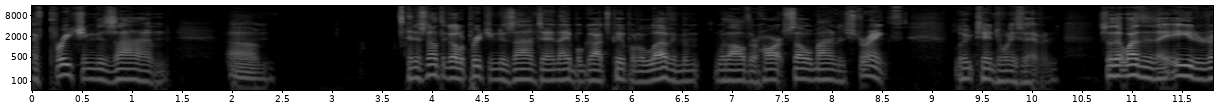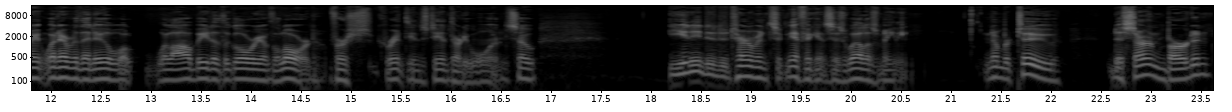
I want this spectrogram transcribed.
of preaching designed. Um, and it's not the goal of preaching designed to enable God's people to love Him with all their heart, soul, mind, and strength. Luke ten twenty seven. So that whether they eat or drink, whatever they do, will will all be to the glory of the Lord. First Corinthians ten thirty one. So you need to determine significance as well as meaning. Number two, discern burden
